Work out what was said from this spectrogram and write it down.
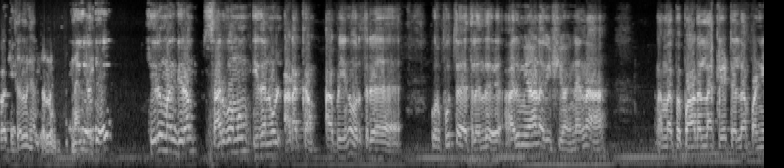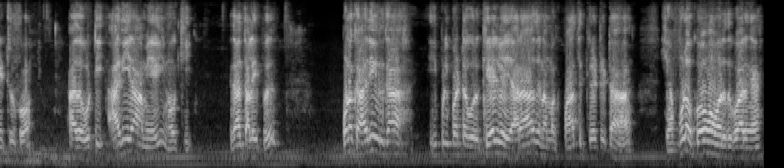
ஓகே. சொல்லுங்க சொல்லுங்க. திருமந்திரம் சர்வமும் இதனுள் அடக்கம் அப்படின்னு ஒருத்தர் ஒரு புத்தகத்துல இருந்து அருமையான விஷயம் என்னன்னா நம்ம இப்ப பாடெல்லாம் கேட்டு எல்லாம் பண்ணிட்டு இருக்கோம் அதை ஒட்டி அறியாமையை நோக்கி. இதான் தலைப்பு. உனக்கு அறிவு இருக்கா? இப்படிப்பட்ட ஒரு கேள்வியை யாராவது நமக்கு பார்த்து கேட்டுட்டா எவ்வளவு கோபம் வருது பாருங்க.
